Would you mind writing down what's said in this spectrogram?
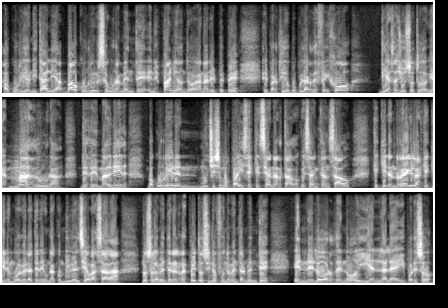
ha ocurrido en Italia, va a ocurrir seguramente en España, donde va a ganar el PP, el Partido Popular de Feijó, Díaz Ayuso todavía es más dura. Desde Madrid va a ocurrir en muchísimos países que se han hartado, que se han cansado, que quieren reglas, que quieren volver a tener una convivencia basada no solamente en el respeto, sino fundamentalmente en el orden y en la ley. Por eso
